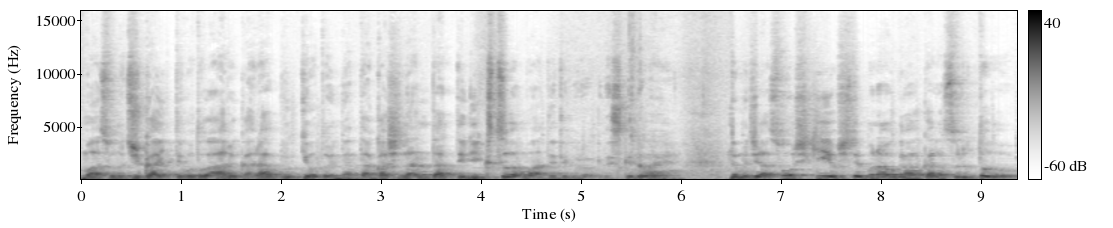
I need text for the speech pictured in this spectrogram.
まあその受戒ってことがあるから仏教徒になった証なんだっていう理屈はまあ出てくるわけですけど、はい。でもじゃあ葬式をしてもらう側からすると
